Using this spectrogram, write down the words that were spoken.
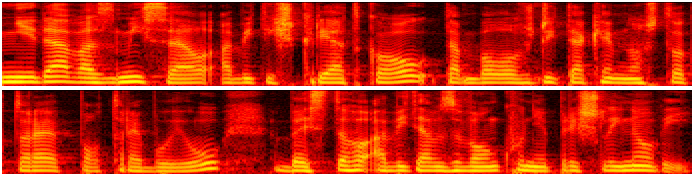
nedáva zmysel, aby tých škriatkov tam bolo vždy také množstvo, ktoré potrebujú, bez toho, aby tam zvonku neprišli noví.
